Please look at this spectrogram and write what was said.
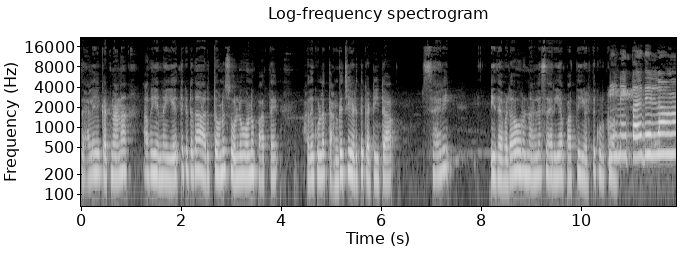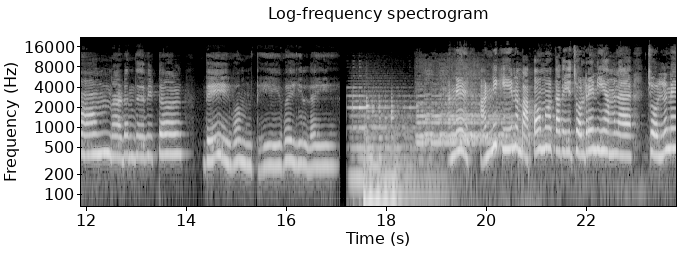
சேலையை கட்டினானா அவள் என்னை ஏற்றுக்கிட்டு தான் அறுத்தோன்னு சொல்லுவோன்னு பார்த்தேன். அதுக்குள்ளே தங்கச்சி எடுத்து கட்டிட்டா. சரி இதை விட ஒரு நல்ல சாரியாக பார்த்து எடுத்து கொடுக்கலாம். நடந்து விட்டால் தெய்வம் தேவையில்லை. அண்ணே அன்னைக்கு நம்ம அப்பா அம்மா கதையை சொல்றேன் நீ நம்மள சொல்லுனே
